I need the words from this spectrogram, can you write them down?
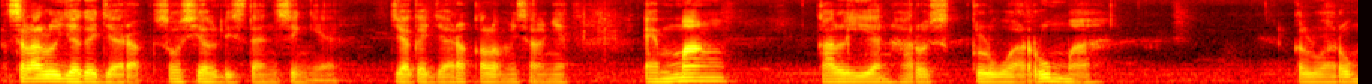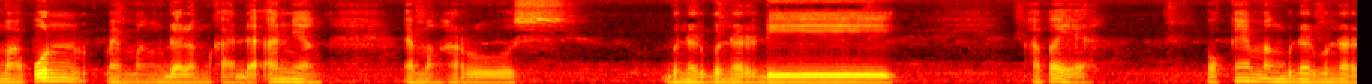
selalu jaga jarak social distancing ya. Jaga jarak kalau misalnya emang kalian harus keluar rumah keluar rumah pun memang dalam keadaan yang emang harus benar-benar di apa ya pokoknya emang benar-benar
